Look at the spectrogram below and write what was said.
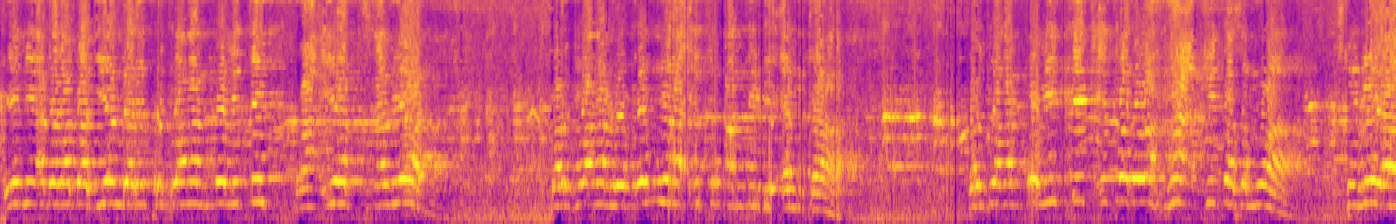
Ini adalah bagian dari perjuangan politik rakyat sekalian. Perjuangan hukumnya itu nanti di MK. Perjuangan politik itu adalah hak kita semua. Setuju ya?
